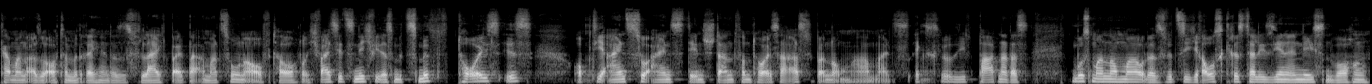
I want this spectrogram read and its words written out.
kann man also auch damit rechnen, dass es vielleicht bald bei Amazon auftaucht. Und ich weiß jetzt nicht, wie das mit Smith Toys ist, ob die eins zu eins den Stand von Toys R Us übernommen haben als Exklusivpartner. Das muss man nochmal oder es wird sich rauskristallisieren in den nächsten Wochen,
